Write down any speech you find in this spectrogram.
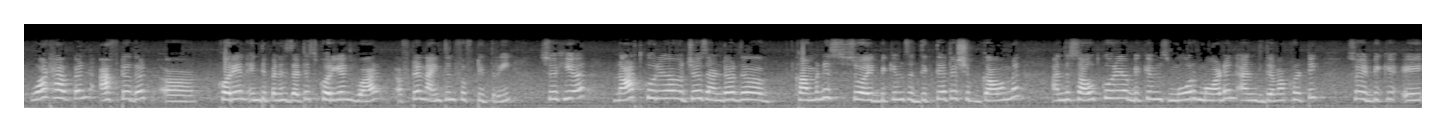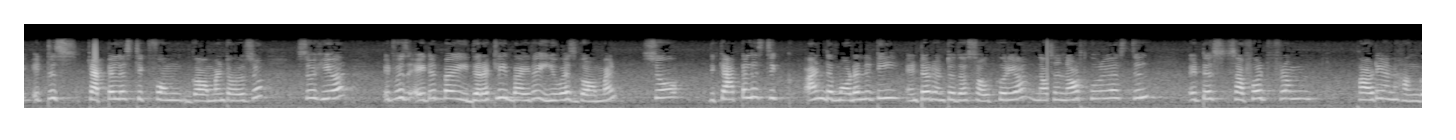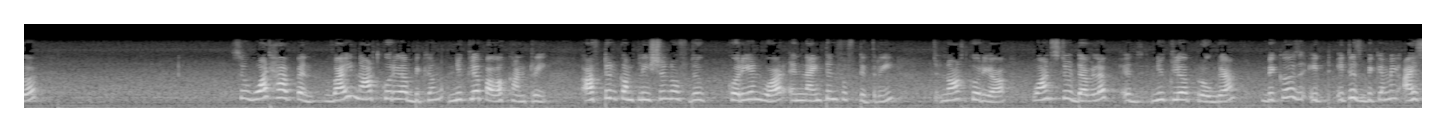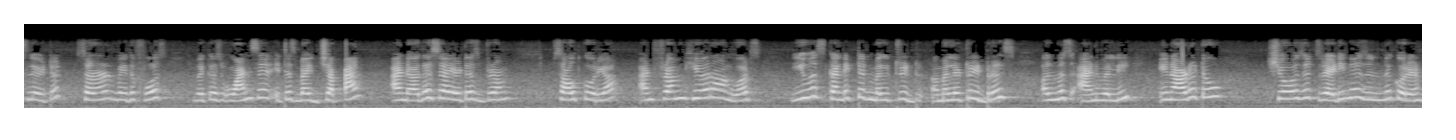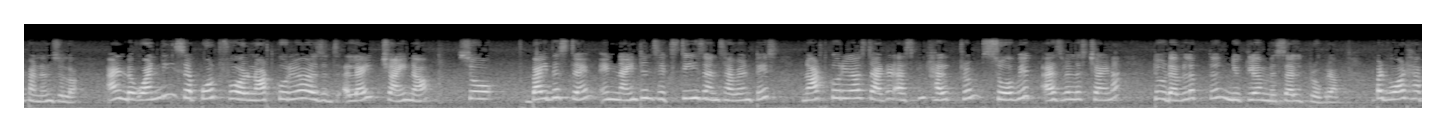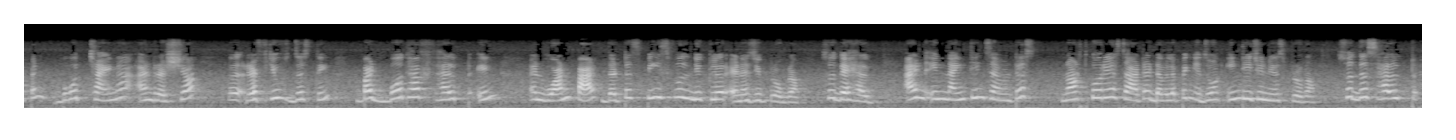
what happened after the uh, Korean independence, that is Korean War after 1953. So here North Korea, which was under the communist, so it becomes a dictatorship government, and the South Korea becomes more modern and democratic. So it became it is capitalistic form government also. So here it was aided by directly by the U.S. government. So the capitalistic and the modernity entered into the South Korea. Now, so North Korea still it is suffered from poverty and hunger. So what happened? Why North Korea became nuclear power country after completion of the Korean War in 1953? North Korea wants to develop its nuclear program because it, it is becoming isolated, surrounded by the force. Because one side it is by Japan and other side it is from South Korea, and from here onwards, US conducted military uh, military drills almost annually in order to shows its readiness in the Korean Peninsula. And only support for North Korea is its ally China. So by this time in 1960s and 70s, North Korea started asking help from Soviet as well as China to develop the nuclear missile program. But what happened? Both China and Russia uh, refused this thing, but both have helped in and one part that is peaceful nuclear energy program. So they helped. And in 1970s, North Korea started developing its own indigenous program. So this helped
